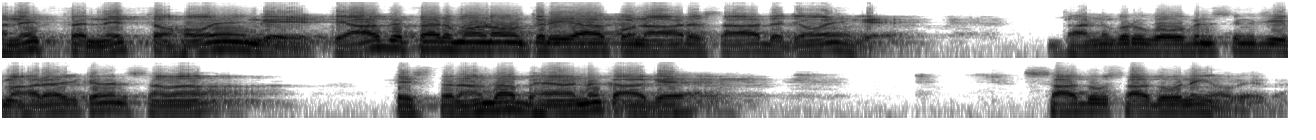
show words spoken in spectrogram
ਅਨਿਤ ਨਿਤ ਹੋਏਗੇ, ਤਿਆਗ ਧਰਮਣੋ ਤ੍ਰਿਆ ਕੁਨਾਰ ਸਾਧ ਜੋਏਗੇ। ਧੰਨ ਗੁਰੂ ਗੋਬਿੰਦ ਸਿੰਘ ਜੀ ਮਹਾਰਾਜ ਕਹਿੰਦੇ ਨੇ, ਸਮਾਂ ਇਸ ਤਰ੍ਹਾਂ ਦਾ ਭਿਆਨਕ ਆ ਗਿਆ ਸਾਧੂ ਸਾਧੂ ਨਹੀਂ ਹੋਵੇਗਾ।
